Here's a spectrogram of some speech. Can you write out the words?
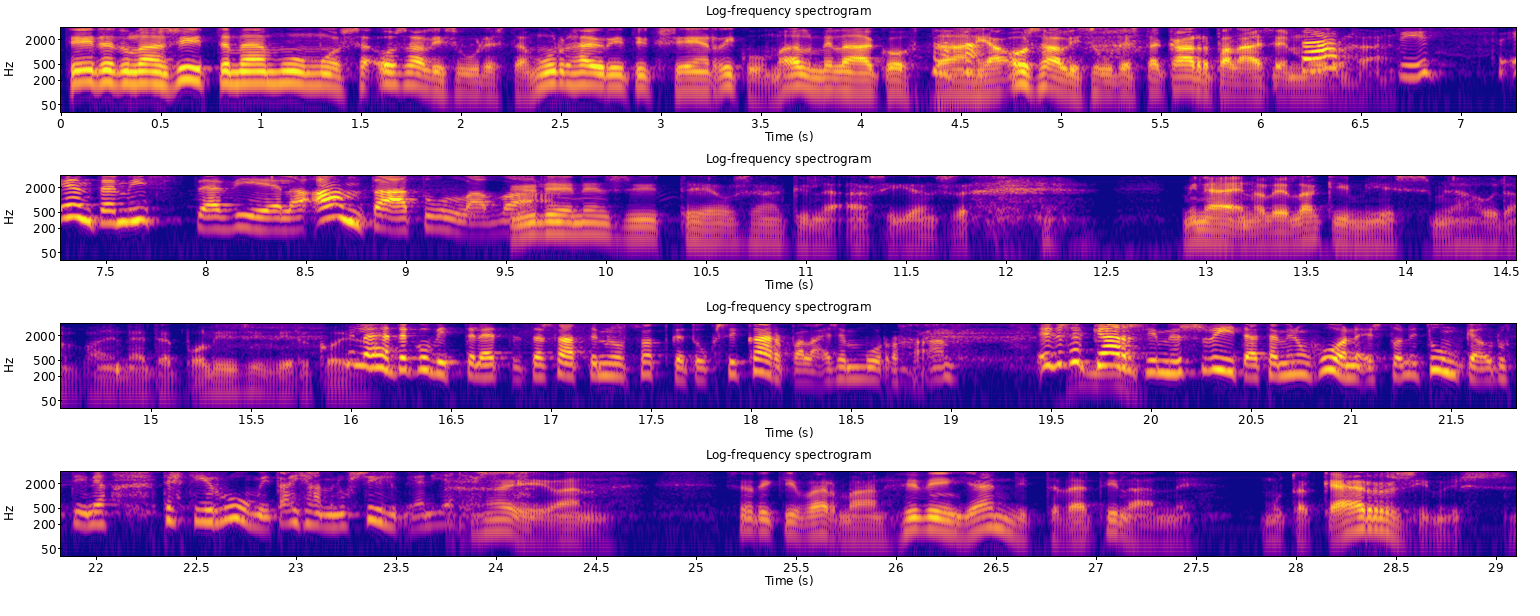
Teitä tullaan syyttämään muun muassa osallisuudesta murhayritykseen Riku Malmelaa kohtaan ja osallisuudesta Karpalaisen murhaan. Tattis, entä mistä vielä? Antaa tulla vaan. Yleinen syyttäjä osaa kyllä asiansa. Minä en ole lakimies, minä hoidan vain näitä poliisin virkoja. Kyllähän te kuvittelette, että saatte minut sotketuksi Karpalaisen murhaan. Eikö se kärsimys riitä, että minun huoneistoni tunkeuduttiin ja tehtiin ruumiita ihan minun silmieni edessä? Aivan. Se olikin varmaan hyvin jännittävä tilanne. Mutta kärsimys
